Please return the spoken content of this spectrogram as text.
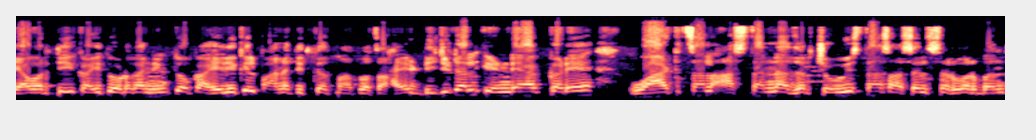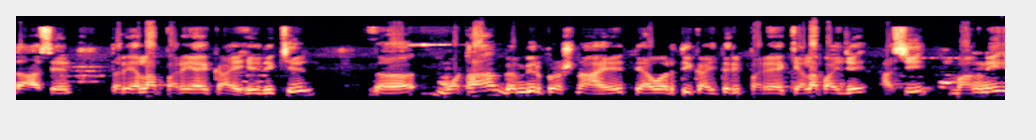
यावरती काही तोडगा निघतो का? हे देखील पाहणं तितकंच महत्वाचं आहे. डिजिटल इंडिया इंडियाकडे वाटचाल असताना जर चोवीस तास असेल सर्व्हर बंद असेल तर याला पर्याय काय? हे देखील मोठा गंभीर प्रश्न आहे. त्यावरती काहीतरी पर्याय केला पाहिजे अशी मागणी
